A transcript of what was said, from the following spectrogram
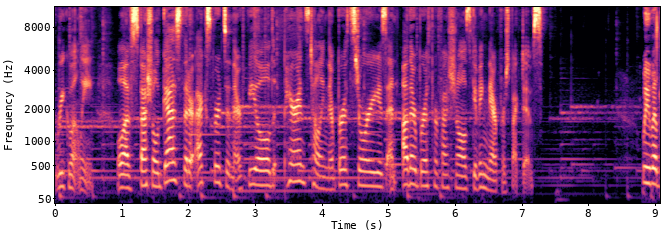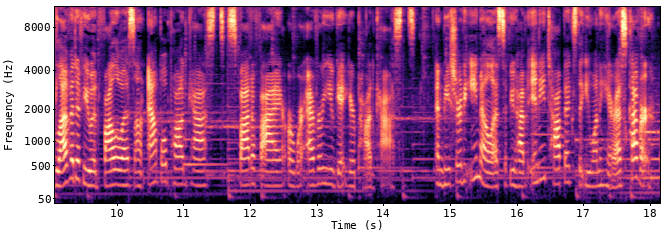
frequently. We'll have special guests that are experts in their field, parents telling their birth stories, and other birth professionals giving their perspectives. We would love it if you would follow us on Apple Podcasts, Spotify, or wherever you get your podcasts. And be sure to email us if you have any topics that you want to hear us cover.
